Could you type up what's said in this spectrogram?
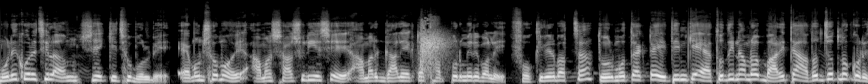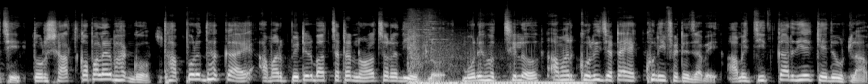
মনে করেছিলাম সে কিছু বলবে। এমন সময় আমার শাশুড়ি এসে আমার গালে একটা থাপ্পড় মেরে বলে, ফকিরের বাচ্চা, তোর মতো একটা এতিমকে এতদিন আমরা বাড়িতে আদর যত্ন করেছি। তোর সাত কপালের ভাগ্য। থাপ্পড়ের ধাক্কায় আমার পেটের বাচ্চাটা নড়াচড়া দিয়ে উঠল। মনে হচ্ছিল আমার কলিজাটা এক্ষুনি ফেটে যাবে। আমি চিৎকার দিয়ে কেঁদে উঠলাম।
